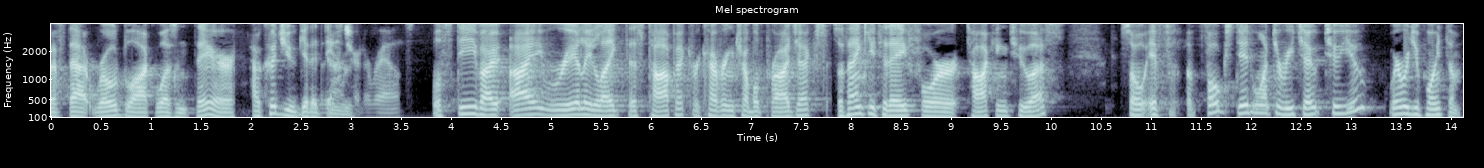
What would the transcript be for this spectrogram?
If that roadblock wasn't there, how could you get it These done? turnarounds. Well, Steve, I, I really like this topic, recovering troubled projects. So thank you today for talking to us. So if folks did want to reach out to you, where would you point them?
